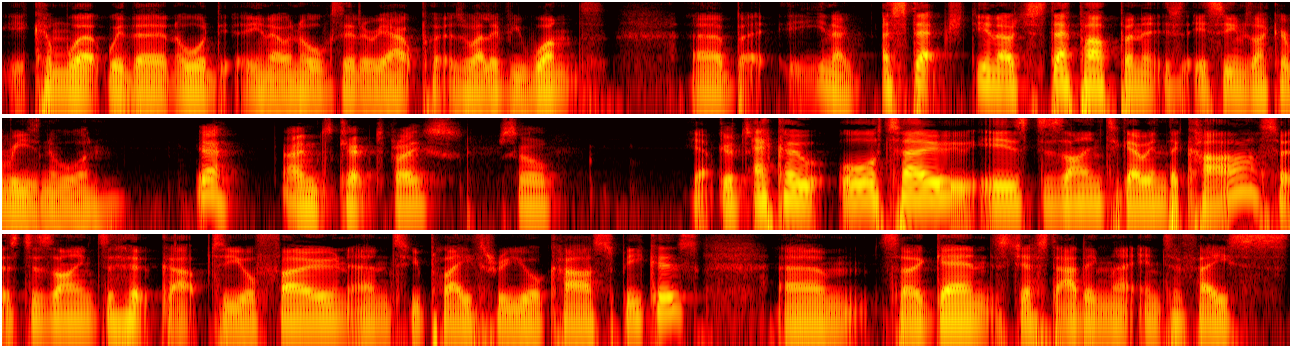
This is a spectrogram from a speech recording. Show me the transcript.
it can work with an you know an auxiliary output as well if you want. Uh, but you know, a step, you know, step up, and it, it seems like a reasonable one. Yeah, and kept price. So Yep. Good. Echo Auto is designed to go in the car, so it's designed to hook up to your phone and to play through your car speakers. Um, so again, it's just adding that interface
